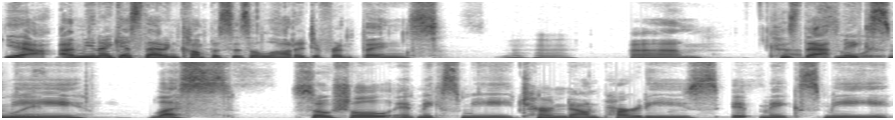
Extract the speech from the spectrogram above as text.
yeah i mean i guess that encompasses a lot of different things. Hmm um because that makes me less social. It makes me turn down parties. It makes me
